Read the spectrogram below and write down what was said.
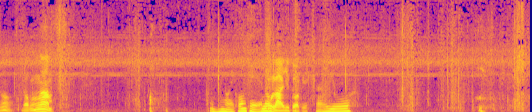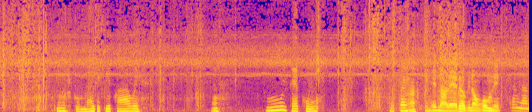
อ้าวดอกงาม หน่อยของแถๆเนาะโอ้หลายอยู่ตัวพี่อายุโอ้ยกลมไล่จะเก็บขาเว้ยเอาอุ้ยแพ้คูเฮ็ดไปฮะเป็นเห็ดหนาแหล่เด้อพี่น้องโฮมนี่ข้างหลัง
